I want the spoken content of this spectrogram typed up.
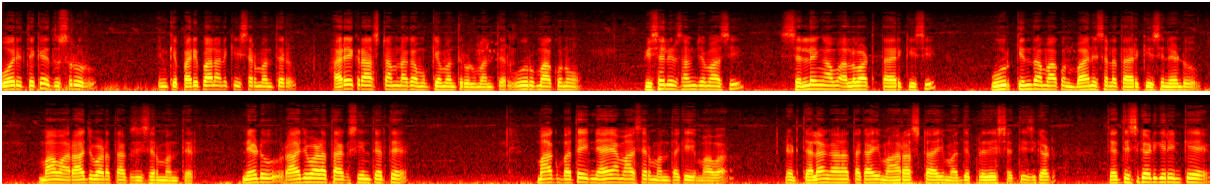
బోరితకే దుసరూరు. ఇన్కే పరిపాలనకి మంతారు హరేక్ రాష్ట్రంనగా ముఖ్యమంత్రులు మంతరు. ఊరు మాకును పిసలిరు సంజమాసి సెల్లింగ్ అలవాటు తయారు చేసి ఊరు కింద మాకును బానిసల తయారు చేసి నేడు మామ రాజవాడ తాకు శర్మంతరు. నేడు రాజవాడ తాకు సీంతరితే మాకు బతై న్యాయం ఆశర్మంతకి మావ. నేడు తెలంగాణ తకాయి మహారాష్ట్ర మధ్యప్రదేశ్ ఛత్తీస్గఢ్. ఛత్తీస్గఢ్ గిరికే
